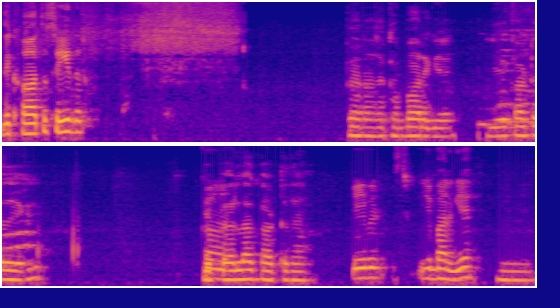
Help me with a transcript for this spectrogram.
दिखा तो सही इधर पैरा से खंबा गया ये कट देख ये पहला कट था ये भी ये भर गया हम्म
